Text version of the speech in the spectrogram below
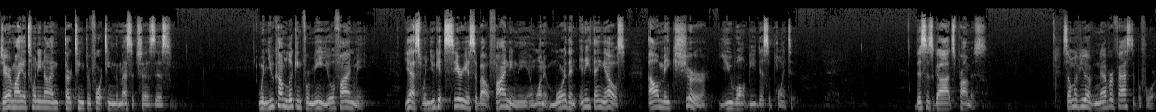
Jeremiah 29 13 through 14, the message says this When you come looking for me, you'll find me. Yes, when you get serious about finding me and want it more than anything else, I'll make sure you won't be disappointed. This is God's promise. Some of you have never fasted before,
